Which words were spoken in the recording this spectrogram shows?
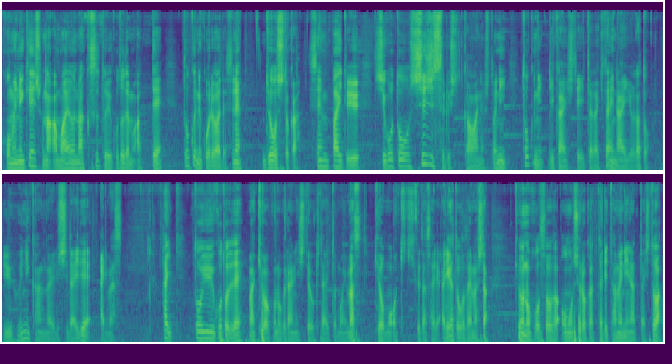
コミュニケーションの甘えをなくすということでもあって特にこれはですね上司とか先輩という仕事を指示する側の人に特に理解していただきたい内容だというふうに考える次第であります。はいということで、まあ、今日はこのぐらいにしておきたいと思います。今日もお聴きくださりありがとうございました。今日の放送が面白かったりためになった人は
